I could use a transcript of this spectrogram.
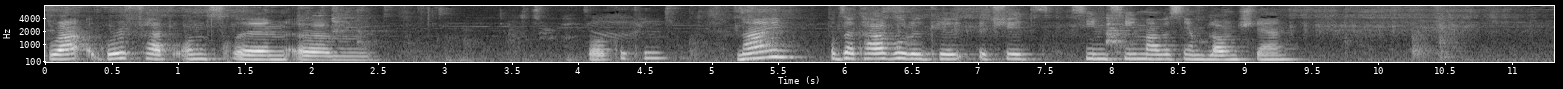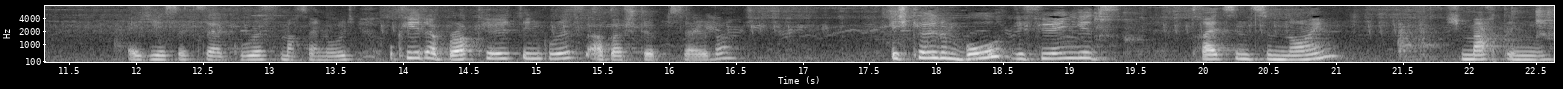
Gra Griff hat unseren ähm, Brock gekillt. Nein. Unser Karl wurde gekillt. Es steht 7-7, aber sie haben einen blauen Stern. Ey, hier ist jetzt der Griff, macht sein Ult. Okay, der Brock killt den Griff, aber stirbt selber. Ich kill den Bo. Wir führen jetzt 13 zu 9. Ich mach den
